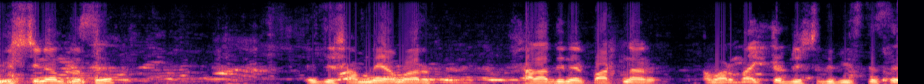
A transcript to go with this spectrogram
বৃষ্টি নামতেছে। এই যে সামনে আমার সারাদিনের পার্টনার আমার বাইকটা বৃষ্টিতে ভিজতেছে।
